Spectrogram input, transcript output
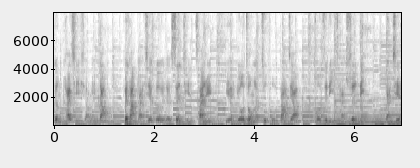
跟开启小铃铛。非常感谢各位的盛情参与，也由衷的祝福大家投资理财顺利。感谢。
